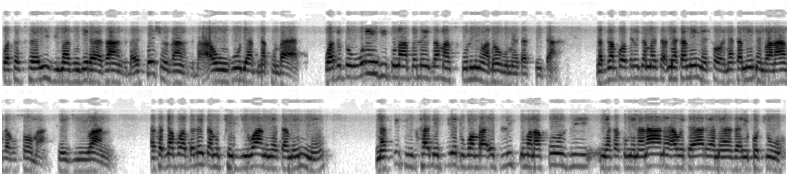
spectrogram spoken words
kwa sasa hivi mazingira ya Zanzibar especially Zanzibar au Unguja na Pemba yake, watoto wengi tunawapeleka maskulini wadogo miaka sita na tunapowapeleka miaka minne sorry, miaka minne ndo anaanza kusoma KG1. Sasa tunapowapeleka KG1 miaka minne, na sisi target yetu kwamba at least mwanafunzi miaka kumi na nane awe tayari ameanza yuko chuo,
